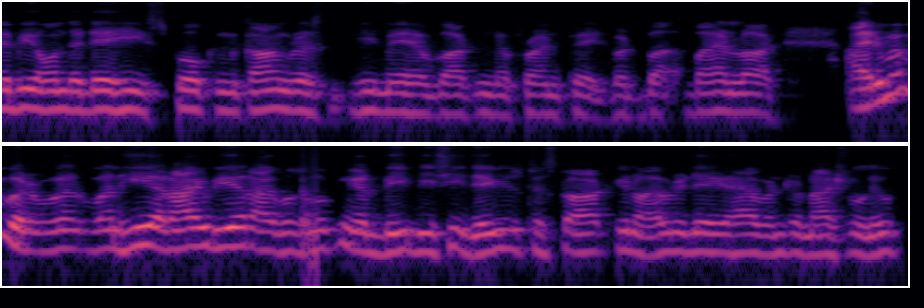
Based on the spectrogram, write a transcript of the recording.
maybe on the day he spoke in Congress, he may have gotten a front page. But by, by and large, I remember when, when he arrived here, I was looking at BBC. They used to start, you know, every day have international news.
